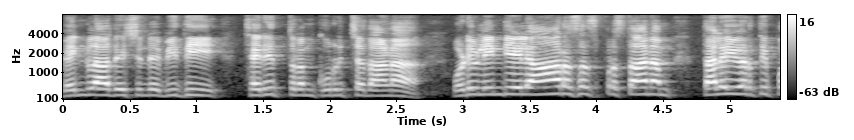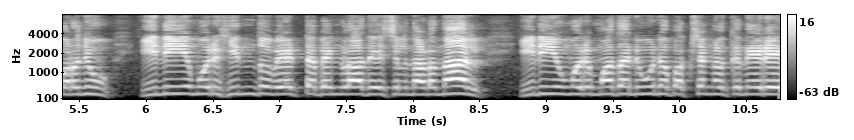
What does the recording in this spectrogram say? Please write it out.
ബംഗ്ലാദേശിന്റെ വിധി ചരിത്രം കുറിച്ചതാണ്. ഒടുവിൽ ഇന്ത്യയിൽ ആർ പ്രസ്ഥാനം തലയുയർത്തി പറഞ്ഞു ഇനിയും ഒരു ഹിന്ദു വേട്ട ബംഗ്ലാദേശിൽ നടന്നാൽ ഇനിയും ഒരു മതന്യൂനപക്ഷങ്ങൾക്ക് നേരെ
